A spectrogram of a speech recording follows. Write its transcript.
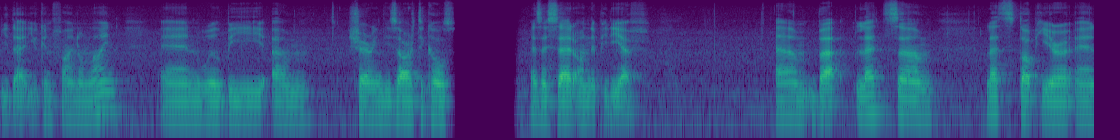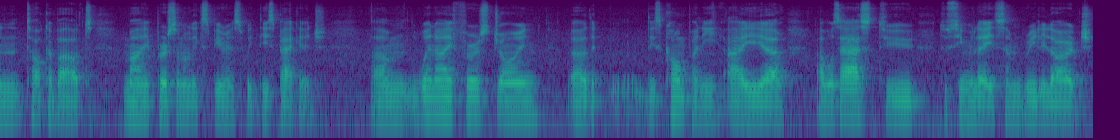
that you can find online and we'll be um, sharing these articles as I said on the PDF. Um, but let's let's stop here and talk about my personal experience with this package. Um, when I first joined uh, the, this company, I uh, I was asked to to simulate some really large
